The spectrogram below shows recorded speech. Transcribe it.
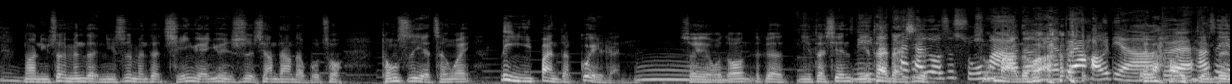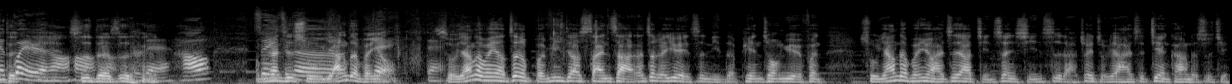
嗯，那女生们的女士们的情缘运势相当的不错，同时也成为另一半的贵人。嗯，所以我说这个你的先，你太太，太太如果是属马的话，对她好一点啊，对，她是你的贵人啊。是的，是的。对，好。我们看是属羊的朋友，属羊的朋友，这个本命叫三煞，那这个月也是你的偏冲月份。属羊的朋友还是要谨慎行事的，最主要还是健康的事情。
